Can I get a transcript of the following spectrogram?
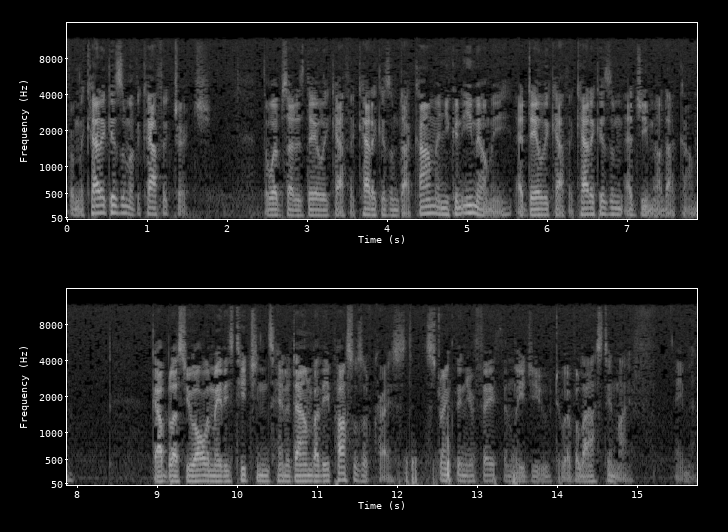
from the Catechism of the Catholic Church. The website is dailycatholiccatechism.com, and you can email me at dailycatholiccatechism at gmail.com. God bless you all, and may these teachings handed down by the apostles of Christ strengthen your faith and lead you to everlasting life. Amen.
